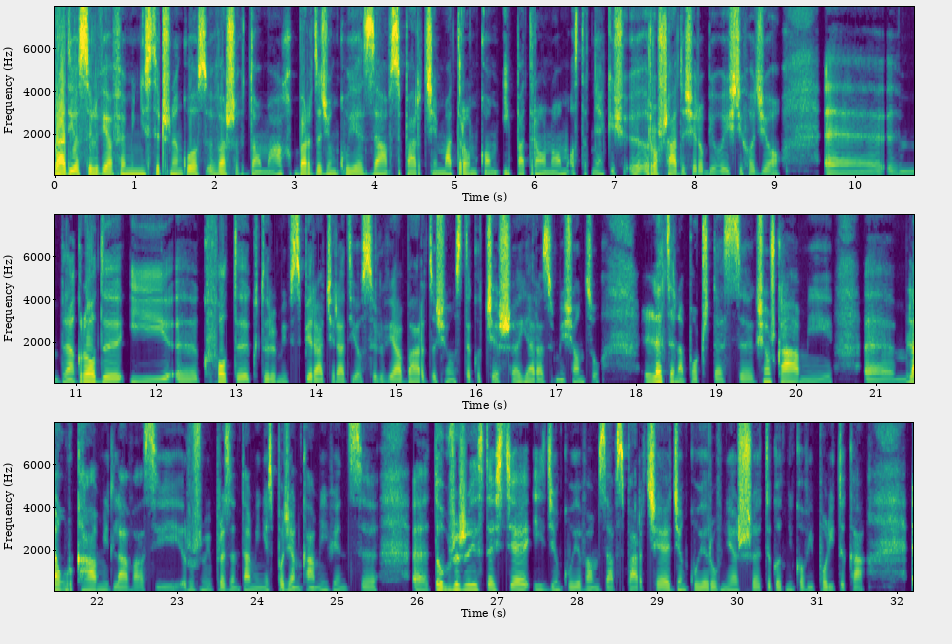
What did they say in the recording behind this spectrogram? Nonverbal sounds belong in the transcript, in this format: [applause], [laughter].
Radio Sylwia, feministyczny głos w Waszych domach. Bardzo dziękuję za wsparcie matronkom i patronom. Ostatnio jakieś y, roszady się robiły, jeśli chodzi o e, nagrody i e, kwoty, którymi wspieracie Radio Sylwia. Bardzo się z tego cieszę. Ja raz w miesiącu lecę na pocztę z książkami, e, laurkami dla Was i różnymi prezentami, niespodziankami, więc e, dobrze, że jesteście i dziękuję Wam za wsparcie. Dziękuję również tygodnikowi Polityka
